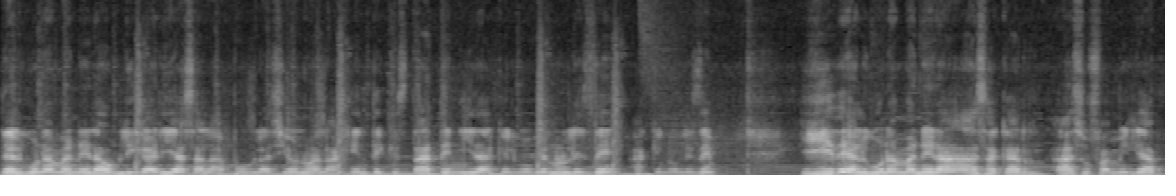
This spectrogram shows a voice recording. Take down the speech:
de alguna manera obligarías a la población o a la gente que está atenida a que el gobierno les dé, a que no les dé. Y de alguna manera a sacar a su familia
